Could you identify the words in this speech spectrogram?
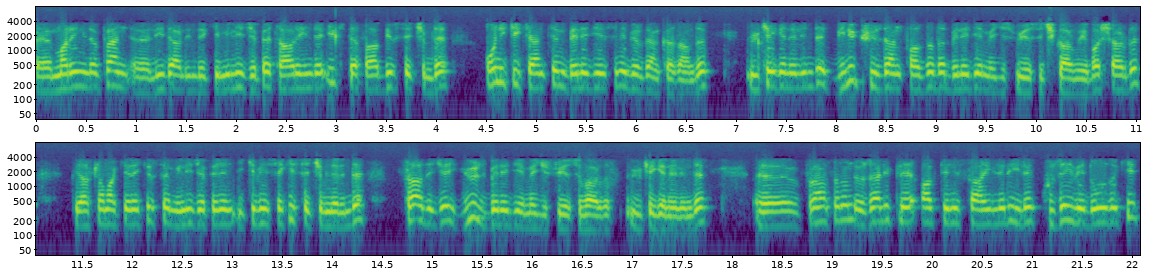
E, Marine Le Pen e, liderliğindeki Milli Cephe tarihinde ilk defa bir seçimde 12 kentin belediyesini birden kazandı. Ülke genelinde 1300'den fazla da belediye meclis üyesi çıkarmayı başardı. Kıyaslamak gerekirse Milli Cephe'nin 2008 seçimlerinde sadece 100 belediye meclis üyesi vardı ülke genelinde. E, Fransa'nın özellikle Akdeniz sahilleri ile kuzey ve doğudaki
